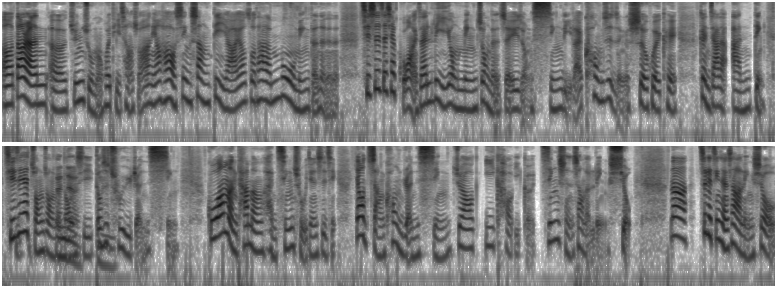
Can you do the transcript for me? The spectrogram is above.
呃，当然呃，君主们会提倡说啊，你要好好信上帝啊，要做他的牧民等等等等。其实这些国王也在利用民众的这一种心理来控制整个社会，可以更加的安定。其实这些种种的东西都是嗯出于人心。国王们他们很清楚一件事情，要掌控人心，就要依靠一个精神上的领袖。那这个精神上的领袖，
